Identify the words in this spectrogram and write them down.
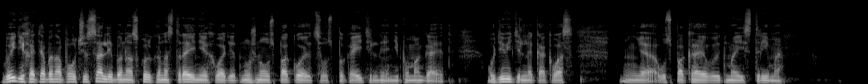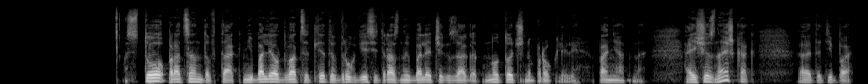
Выйди хотя бы на полчаса, либо насколько настроения хватит, нужно успокоиться. Успокоительное не помогает. Удивительно, как вас э, успокаивают мои стримы. Сто процентов так. Не болел 20 лет и вдруг 10 разных болячек за год. Ну, точно прокляли. Понятно. А еще знаешь как? Это типа...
